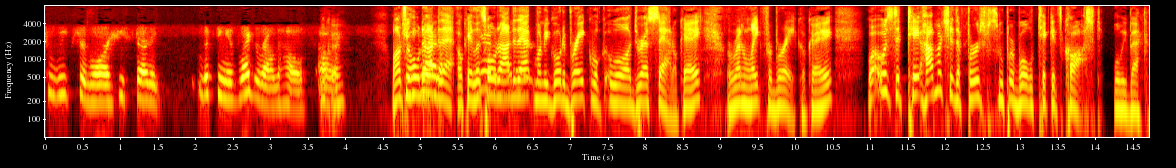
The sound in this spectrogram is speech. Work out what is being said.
two weeks or more he started lifting his leg around the house. Um, Okay. Why don't you hold on to that? Okay, let's hold on to that. When we go to break, we'll we'll address that. Okay, we're running late for break. Okay, what was the how much did the first Super Bowl tickets cost? We'll be back.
